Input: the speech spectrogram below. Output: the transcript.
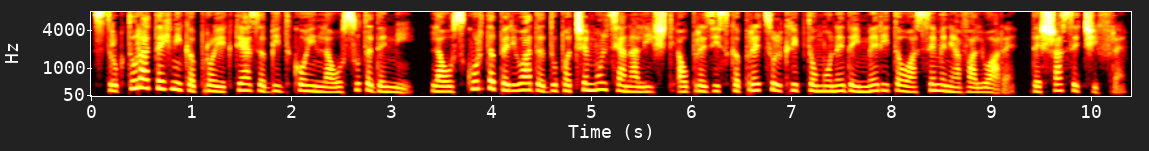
Structura tehnică proiectează Bitcoin la 100.000, la o scurtă perioadă după ce mulți analiști au prezis că prețul criptomonedei merită o asemenea valoare, de șase cifre.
